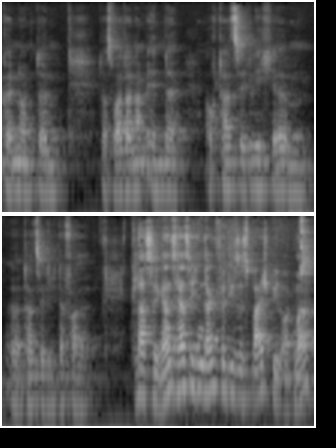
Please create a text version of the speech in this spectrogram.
können. Und ähm, das war dann am Ende auch tatsächlich, tatsächlich der Fall. Klasse, ganz herzlichen Dank für dieses Beispiel, Ottmar.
